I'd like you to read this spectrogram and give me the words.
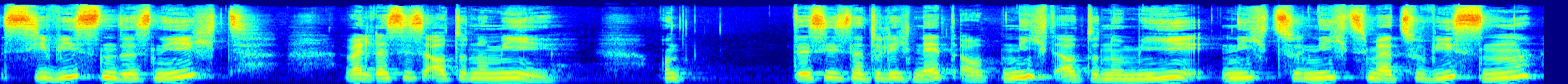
sie wissen das nicht, weil das ist Autonomie. Und das ist natürlich nicht, nicht Autonomie, nicht zu nichts mehr zu wissen,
